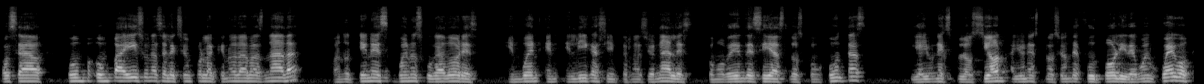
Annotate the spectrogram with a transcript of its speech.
O sea, un, país, una selección por la que no dabas nada, cuando tienes buenos jugadores en, buen, en, ligas internacionales, como bien decías, los conjuntas, y hay una explosión, hay una explosión de fútbol y de buen juego.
